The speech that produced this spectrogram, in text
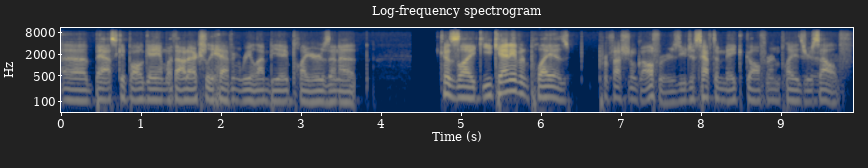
a basketball game without actually having real NBA players in it. Cuz like you can't even play as professional golfers. You just have to make golfer and plays Yeah. yourself.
